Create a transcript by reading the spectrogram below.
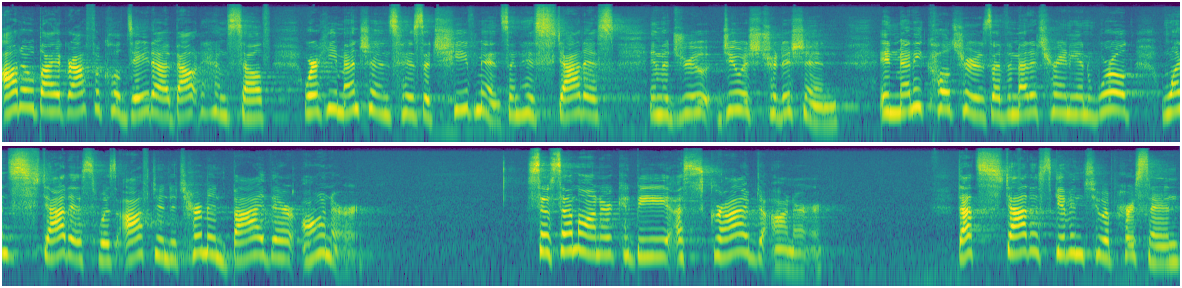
autobiographical data about himself, where he mentions his achievements and his status in the Jew- Jewish tradition. In many cultures of the Mediterranean world, one's status was often determined by their honor. So, some honor could be ascribed honor. That's status given to a person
